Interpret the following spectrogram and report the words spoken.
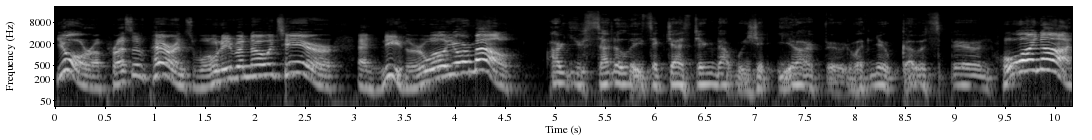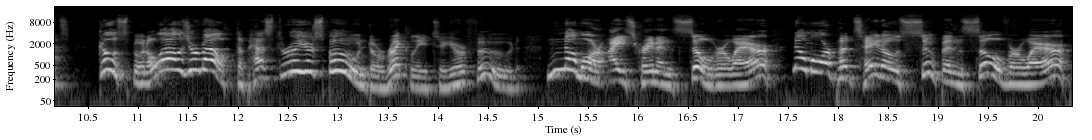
Your oppressive parents won't even know it's here, and neither will your mouth. Are you subtly suggesting that we should eat our food with new ghost spoon? Why not? Ghost Spoon allows your mouth to pass through your spoon directly to your food. No more ice cream and silverware. No more potato soup and silverware.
